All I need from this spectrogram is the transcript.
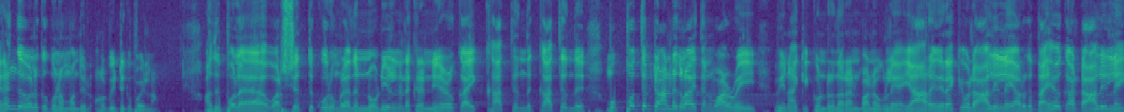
இறங்குகளுக்கு குணம் வந்துடும் அவங்க வீட்டுக்கு போயிடலாம். அதுபோல் வருஷத்துக்கு ஒரு முறை அந்த நொடியில் நடக்கிற நிழவுக்காய் காத்திருந்து காத்திருந்து முப்பத்தெட்டு ஆண்டுகளாய் தன் வாழ்வை வீணாக்கி கொண்டிருந்தார் அன்பானவர்களே. யாரும் இறக்கிவிட ஆள் இல்லை அவருக்கு தயவு காட்ட ஆள் இல்லை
